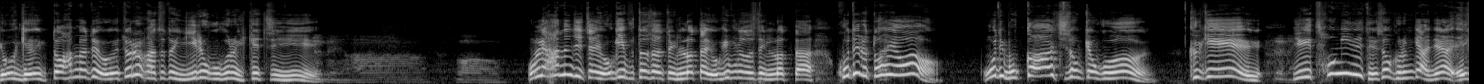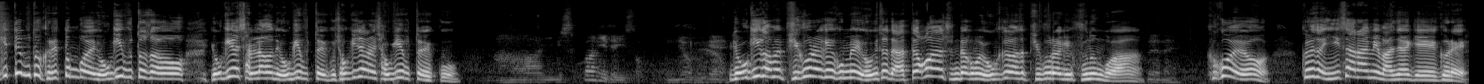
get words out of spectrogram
여기 얘 또 하면 또 여기 쪼르 가서 또 이러고 그러 있겠지. 네네. 아, 와. 원래 하는 짓 있잖아. 여기 붙어서 또 일렀다. 여기 붙어서 일렀다. 그대로 또 해요. 어디 못 가. 지 성격은. 그게 이게 성인이 돼서 그런 게 아니라 아기 때부터 그랬던 거예요. 여기 붙어서 여기가 잘 나가는데 여기 붙어 있고 저기 잘하는 저기 붙어 있고 아 이미 습관이 돼 그게. 여기 가면 비굴하게 구면 여기서 나 떠나 준다 그러면 여기 가서 비굴하게 구는 거야. 네네. 그거예요. 그래서 이 사람이 만약에 그래.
